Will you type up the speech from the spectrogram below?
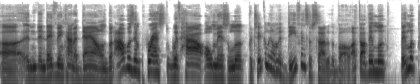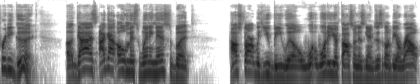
uh, and, and they've been kind of down. But I was impressed with how Ole Miss looked, particularly on the defensive side of the ball. I thought they looked they looked pretty good. Uh, guys, I got Ole Miss winning this, but I'll start with you, B. Will. What What are your thoughts on this game? Is this going to be a route?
